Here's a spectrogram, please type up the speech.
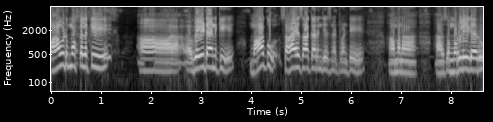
మామిడి మొక్కలకి వేయడానికి మాకు సహాయ సహకారం చేసినటువంటి మన మురళీ గారు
